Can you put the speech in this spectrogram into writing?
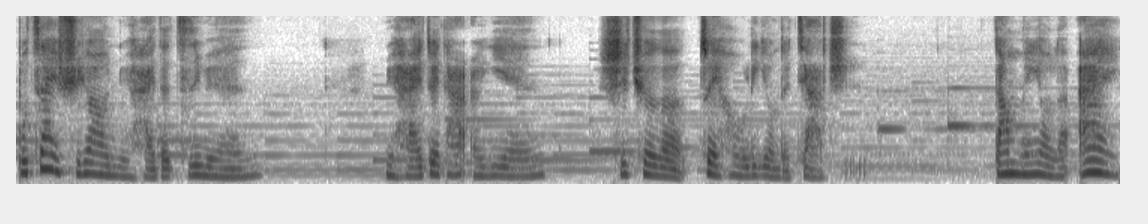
不再需要女孩的资源。女孩对他而言失去了最后利用的价值。当没有了爱，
